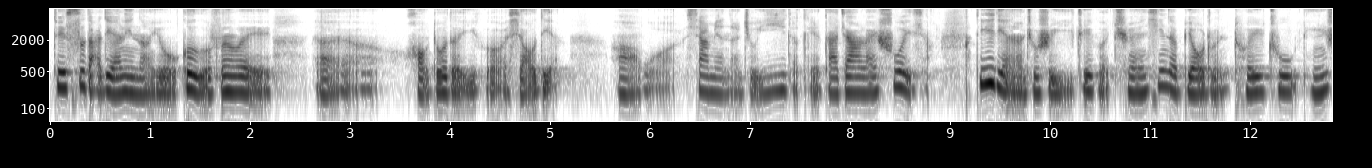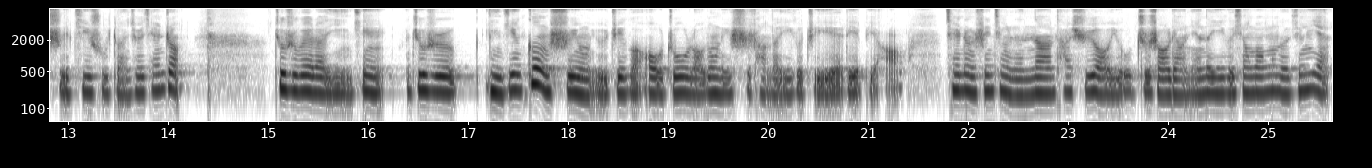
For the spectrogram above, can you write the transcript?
这四大点里呢，有各个分为，呃，好多的一个小点啊。我下面呢，就一一的给大家来说一下。第一点呢，就是以这个全新的标准推出临时技术短缺签证，就是为了引进，就是引进更适用于这个澳洲劳动力市场的一个职业列表。签证申请人呢，他需要有至少两年的一个相关工作经验，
